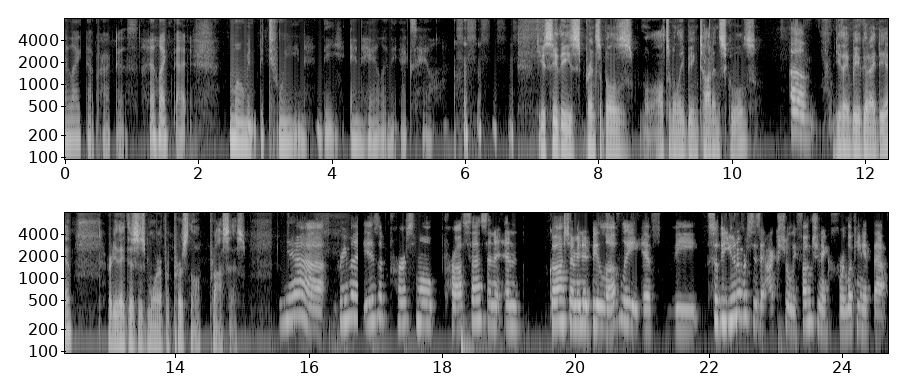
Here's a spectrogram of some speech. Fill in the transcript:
I like that practice. I like that moment between the inhale and the exhale. Do you see these principles ultimately being taught in schools? Um, Do you think it'd be a good idea? Or do you think this is more of a personal process? yeah, Breema is a personal process, and and gosh, I mean, it'd be lovely if the so the universe is actually functioning. If we're looking at that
